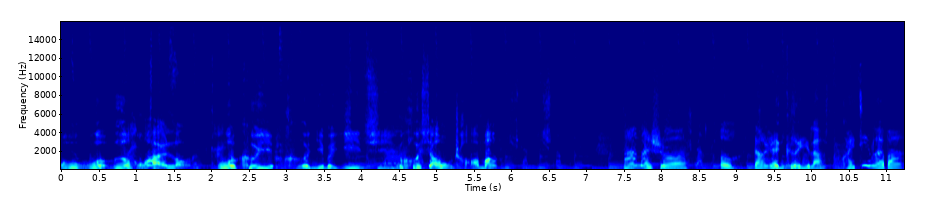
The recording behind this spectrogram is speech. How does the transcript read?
我我饿坏了，我可以和你们一起喝下午茶吗？”妈妈说：“哦，当然可以了，快进来吧。”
